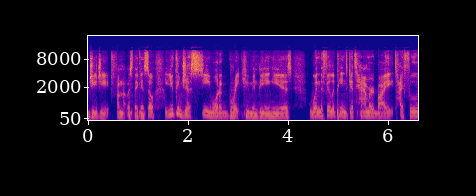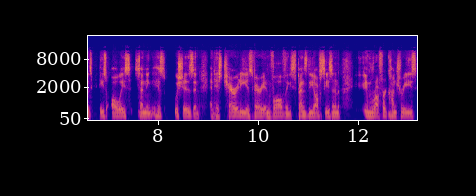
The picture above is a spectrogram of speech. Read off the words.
Gigi, if I'm not mistaken. So you can just see what a great human being he is. When the Philippines gets hammered by typhoons, he's always sending his wishes and, and his charity is very involved and he spends the off season in rougher countries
